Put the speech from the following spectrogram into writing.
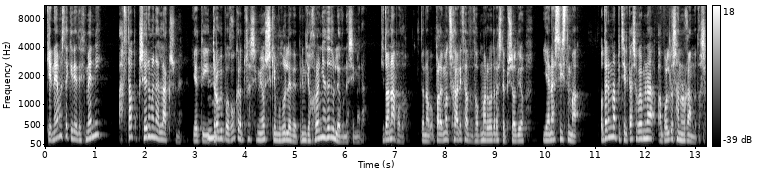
και να είμαστε και διατεθειμένοι αυτά που ξέρουμε να αλλάξουν. Γιατί οι τρόποι που εγώ κρατούσα σημειώσεις και μου δούλευε πριν δύο χρόνια δεν δουλεύουν σήμερα. Και το ανάποδο. Και το ανάποδο. Παραδείγματος χάρη, θα, θα πούμε αργότερα στο επεισόδιο για ένα σύστημα. Όταν ήμουν πιτσυρικά, εγώ ήμουν απολύτως ανοργάνωτος.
